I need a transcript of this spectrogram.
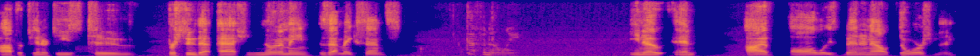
opportunities to pursue that passion. You know what I mean? Does that make sense? Definitely. you know, and I've always been an outdoorsman.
